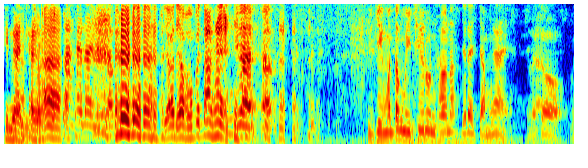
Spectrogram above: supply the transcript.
ทีมงานช่างตั้งให้ได้เลยครับ เดี๋ยวเดี๋ยวผมไปตั้งให้ ครับ จริงๆมันต้องมีชื่อรุ่นเขานะจะได้จำง่าย แล้วก็เว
